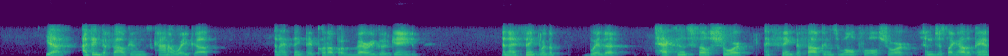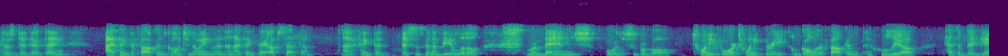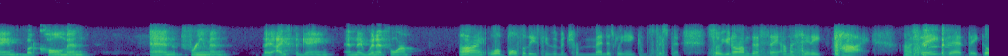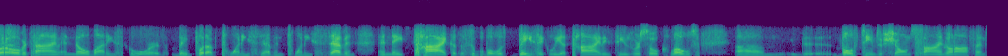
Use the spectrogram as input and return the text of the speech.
Yeah, I think the Falcons kind of wake up, and I think they put up a very good game. And I think where the where the Texans fell short, I think the Falcons won't fall short. And just like how the Panthers did their thing, I think the Falcons going to New England, and I think they upset them. I think that this is going to be a little revenge for the Super Bowl. 24 23. I'm going with the Falcons, and Julio has a big game, but Coleman and Freeman, they ice the game and they win it for him. All right. Well, both of these teams have been tremendously inconsistent. So you know what I'm going to say? I'm going to say they tie. I'm gonna say that they go to overtime and nobody scores. They put up 27-27 and they tie because the Super Bowl was basically a tie. These teams were so close. Um, both teams have shown signs on offense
